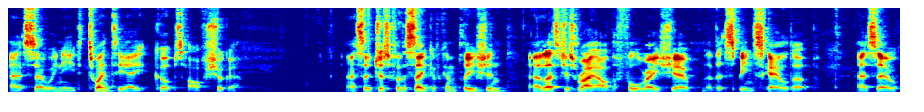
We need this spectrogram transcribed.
uh, so we need 28 cups of sugar. Uh, so just for the sake of completion, uh, let's just write out the full ratio that's been scaled up. Uh, so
